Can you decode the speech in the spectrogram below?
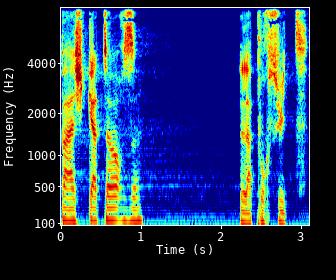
Page 14. La poursuite.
